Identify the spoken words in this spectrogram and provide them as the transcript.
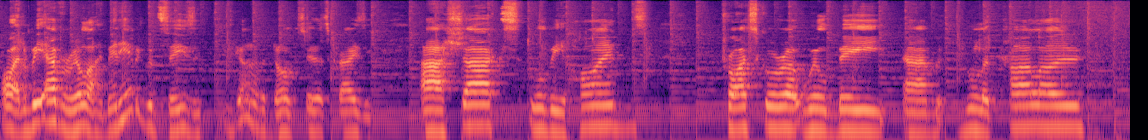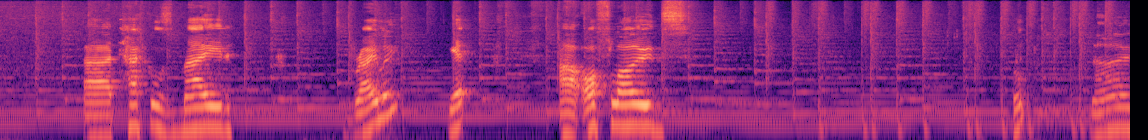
Oh, it'll be Averillo. Man, he had a good season. He's going to have a dog too. That's crazy. Uh, Sharks will be Hynes. Try scorer will be um, Mulitalo. Uh, tackles made. Brailey. Yep. Uh, offloads. No.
